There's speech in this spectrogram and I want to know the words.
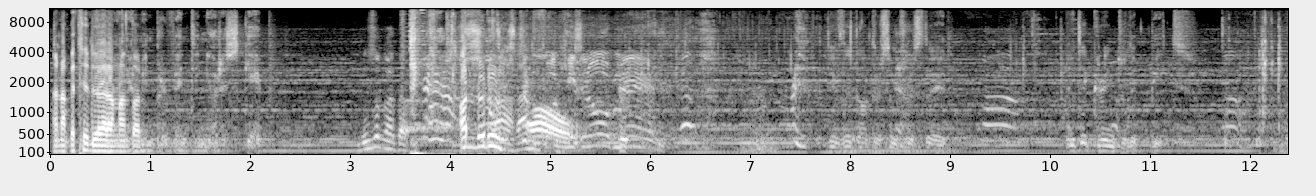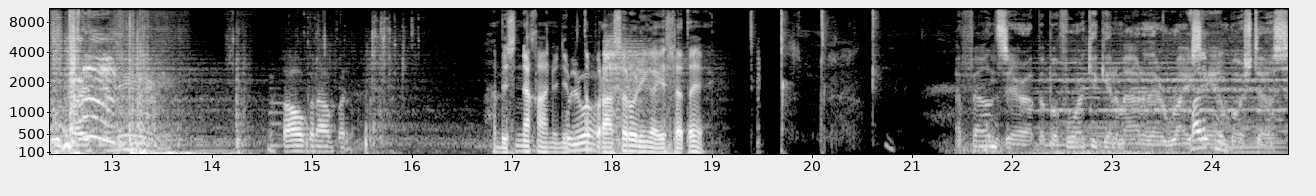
Anak kecil dilarang nonton. Busuk nggak tau? Aduh, aduh. Oh, He's an old man. Give the doctor some first aid. And take Crane to the pit. Ini nggak tahu kenapa. Habisnya kan jadi seru nih guys, ternyata ya. I found Zara, but before I could get him out of there, Rice Balik nih. ambushed us.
